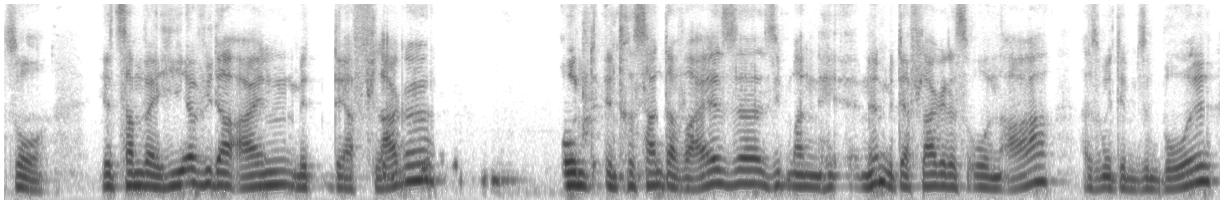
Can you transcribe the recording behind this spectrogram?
So, jetzt haben wir hier wieder einen mit der Flagge und interessanterweise sieht man ne, mit der Flagge des ONA, also mit dem Symbol,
